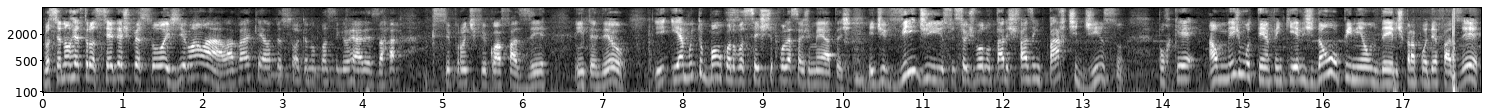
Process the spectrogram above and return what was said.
você não retroceda e as pessoas digam, ah lá, lá vai aquela pessoa que não conseguiu realizar o que se prontificou a fazer, entendeu? E, e, é muito bom quando você estipula essas metas e divide isso, e seus voluntários fazem parte disso, porque ao mesmo tempo em que eles dão a opinião deles para poder fazer,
